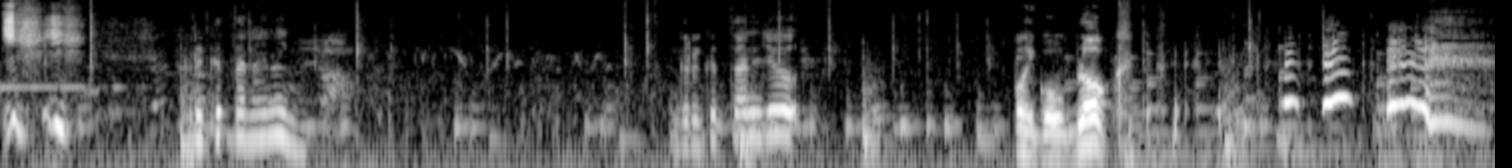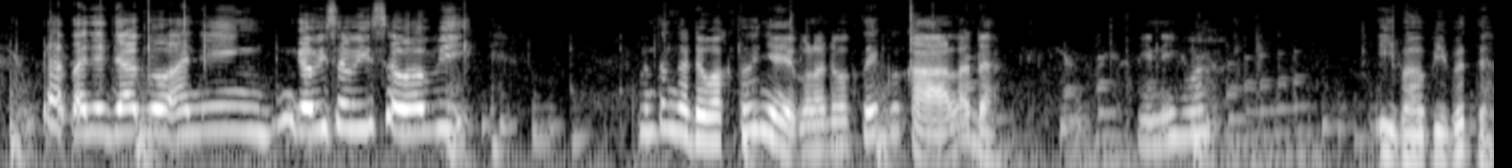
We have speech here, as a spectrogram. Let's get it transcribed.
ih ih gregetan anjing gregetan cu Oi goblok katanya jago anjing nggak bisa bisa babi Untung nggak ada waktunya ya. Kalau ada waktunya gue kalah dah. Ini mah. Ih babi bet dah.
